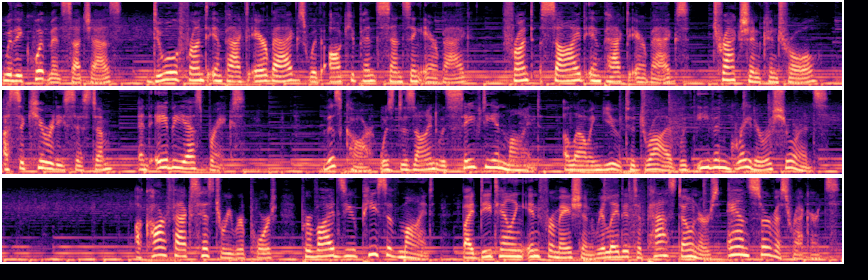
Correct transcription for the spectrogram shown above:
with equipment such as dual front impact airbags with occupant sensing airbag, front side impact airbags, traction control, a security system, and ABS brakes. This car was designed with safety in mind, allowing you to drive with even greater assurance. A Carfax history report provides you peace of mind by detailing information related to past owners and service records.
